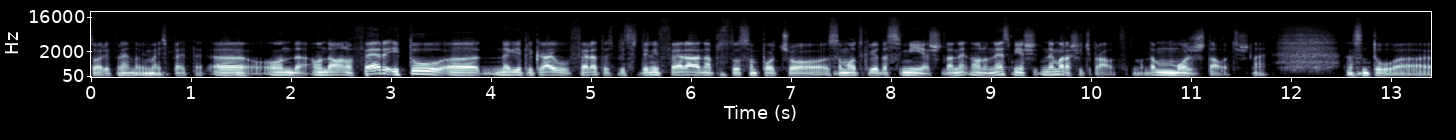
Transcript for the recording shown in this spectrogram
sorry friendovima iz pete. E, onda, onda ono fer i tu e, negdje pri kraju fera, to je pri sredini fera, naprosto sam počeo, sam otkrio da smiješ, da ne, ono, ne smiješ, ne moraš ići pravocrtno, da možeš šta hoćeš, ne. Ja sam tu e,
